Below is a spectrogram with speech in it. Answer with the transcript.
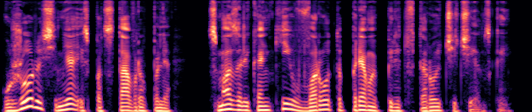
У Жоры семья из-под Ставрополя — смазали коньки в ворота прямо перед второй чеченской.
